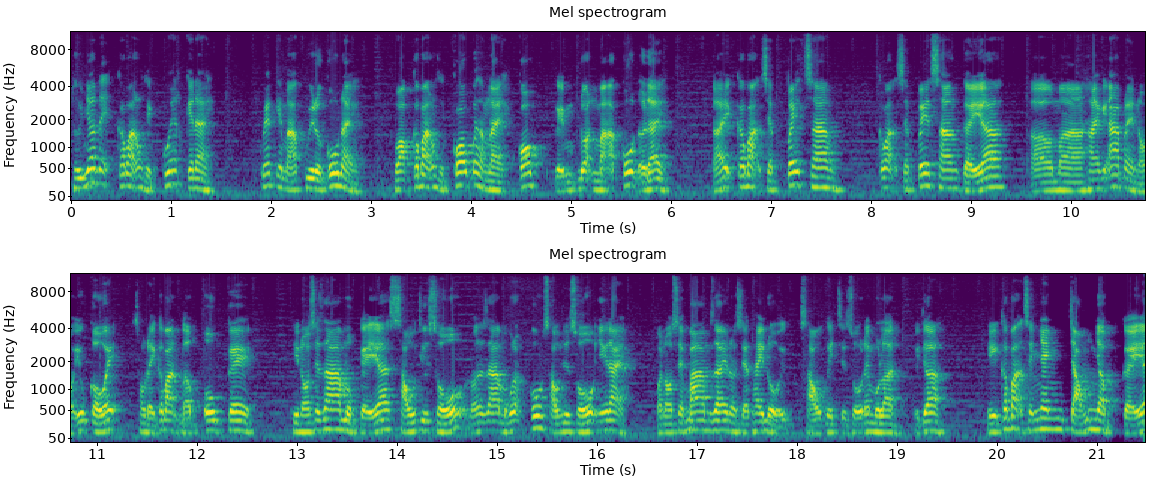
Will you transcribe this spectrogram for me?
thứ nhất đấy các bạn có thể quét cái này quét cái mã QR code này hoặc các bạn có thể copy cái thằng này copy cái đoạn mã code ở đây. Đấy các bạn sẽ paste sang các bạn sẽ paste sang cái uh, mà hai cái app này nó yêu cầu ấy. Sau đấy các bạn bấm ok thì nó sẽ ra một cái ờ, 6 chữ số nó sẽ ra một đoạn code 6 chữ số như thế này và nó sẽ 30 giây nó sẽ thay đổi 6 cái chữ số này một lần được chưa? Thì các bạn sẽ nhanh chóng nhập cái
